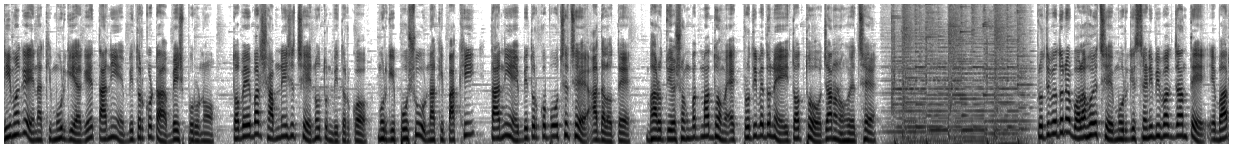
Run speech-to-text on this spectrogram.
ডিম আগে নাকি মুরগি আগে তা নিয়ে বিতর্কটা বেশ পুরনো। তবে এবার সামনে এসেছে নতুন বিতর্ক। মুরগি পশু নাকি পাখি তা নিয়ে বিতর্ক পৌঁছেছে আদালতে। ভারতীয় সংবাদ মাধ্যম এক প্রতিবেদনে এই তথ্য জানানো হয়েছে। প্রতিবেদনে বলা হয়েছে মুরগির শ্রেণীবিভাগ জানতে এবার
